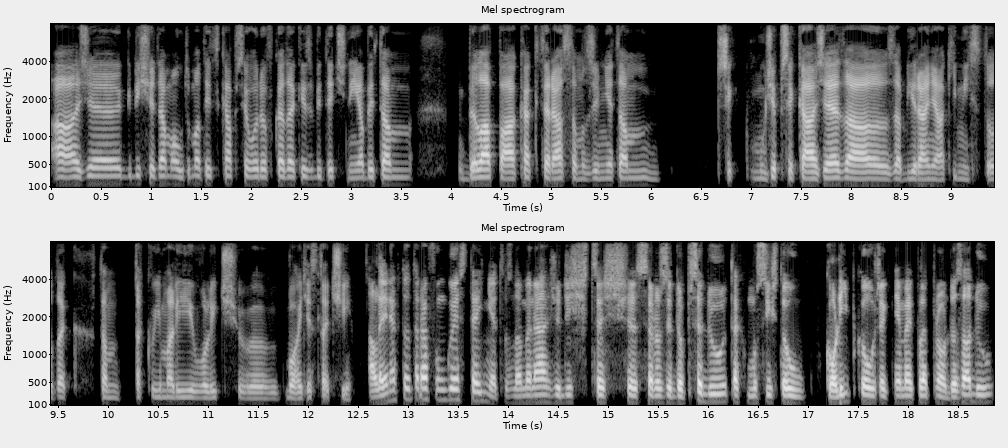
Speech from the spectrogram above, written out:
a že když je tam automatická převodovka, tak je zbytečný, aby tam byla páka, která samozřejmě tam může překážet a zabírá nějaký místo, tak tam takový malý volič eh, bohatě stačí. Ale jinak to teda funguje stejně, to znamená, že když chceš se rozjet dopředu, tak musíš tou kolíbkou, řekněme, klepnout dozadu,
